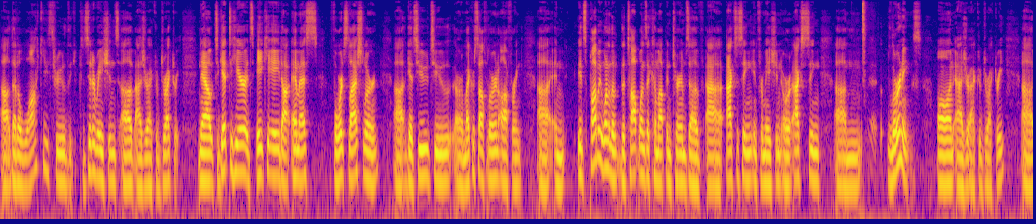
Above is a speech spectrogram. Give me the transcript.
Uh, that'll walk you through the considerations of Azure Active Directory. Now, to get to here, it's aka.ms forward slash learn. Uh, gets you to our Microsoft Learn offering. Uh, and it's probably one of the, the top ones that come up in terms of uh, accessing information or accessing um, learnings on Azure Active Directory. Uh,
